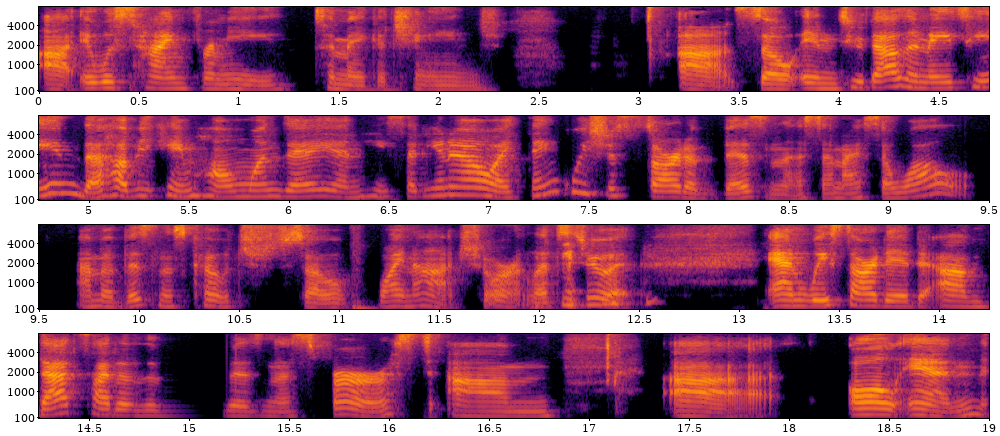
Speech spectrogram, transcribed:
uh, it was time for me to make a change uh, so in 2018, the hubby came home one day and he said, You know, I think we should start a business. And I said, Well, I'm a business coach. So why not? Sure, let's do it. and we started um, that side of the business first. Um, uh, all in. Uh,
